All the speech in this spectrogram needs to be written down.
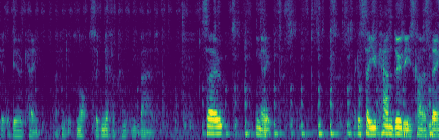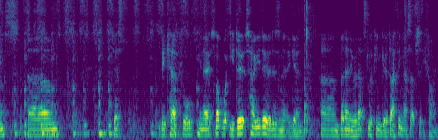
it will be okay. I think it's not significantly bad. So, you know, like I say, you can do these kind of things. Um, just be careful. You know, it's not what you do; it's how you do it, isn't it? Again. Um, but anyway, that's looking good. I think that's absolutely fine.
